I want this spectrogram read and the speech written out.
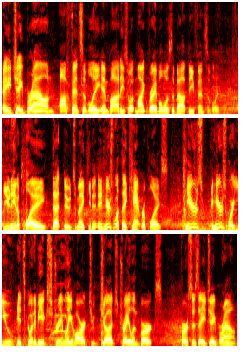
A.J. Brown offensively embodies what Mike Vrabel was about defensively. You need a play, that dude's making it. And here's what they can't replace. Here's here's where you it's going to be extremely hard to judge Treylon Burks versus A.J. Brown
